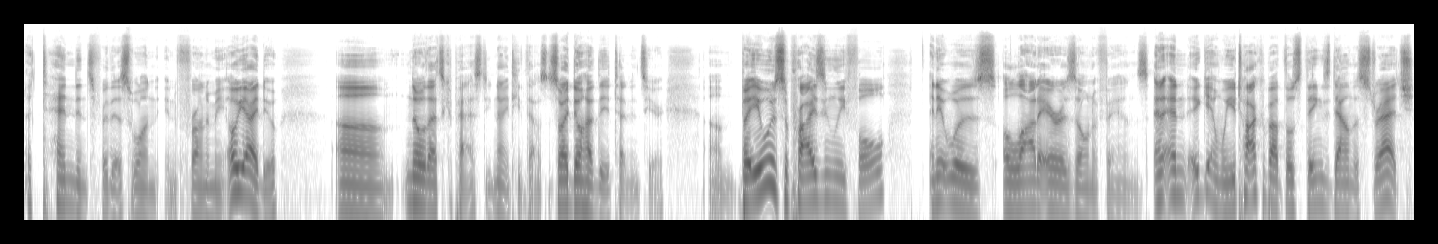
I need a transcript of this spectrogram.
attendance for this one in front of me. Oh yeah, I do. Um, no, that's capacity, nineteen thousand. So I don't have the attendance here. Um, but it was surprisingly full, and it was a lot of Arizona fans. And and again, when you talk about those things down the stretch,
